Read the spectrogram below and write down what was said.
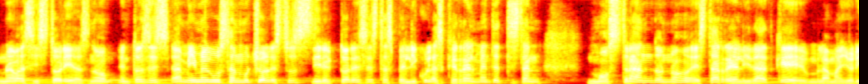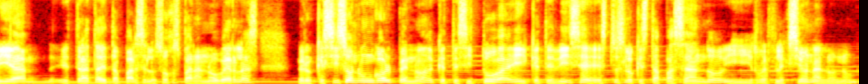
nuevas historias, ¿no? Entonces, a mí me gustan mucho estos directores, estas películas que realmente te están mostrando, ¿no? Esta realidad que la mayoría eh, trata de taparse los ojos para no verlas, pero que sí son un golpe, ¿no? Que te sitúa y que te dice esto es lo que está pasando y reflexiónalo, ¿no?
